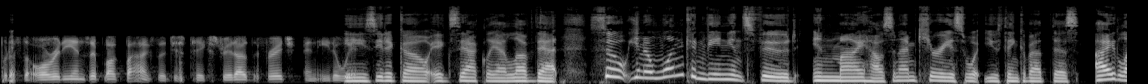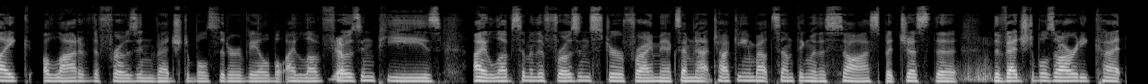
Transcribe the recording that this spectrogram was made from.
But if they're already in Ziploc bags, they just take straight out the fridge and eat away. Easy to go. Exactly. I love that. So, you know, one convenience food in my house, and I'm curious what you think about this. I like a lot of the frozen vegetables that are available. I love Yep. frozen peas. I love some of the frozen stir fry mix. I'm not talking about something with a sauce, but just the the vegetables already cut.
